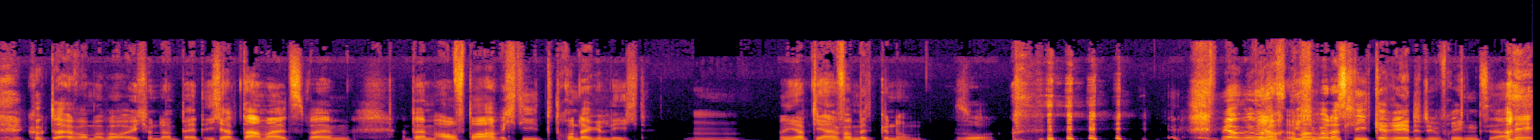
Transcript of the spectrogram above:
Guckt doch einfach mal bei euch unterm Bett. Ich habe damals beim, beim Aufbau habe ich die drunter gelegt. Mhm. Und ich habe die einfach mitgenommen. So. Wir haben immer auch noch nicht immer. über das Lied geredet übrigens, ja. Nee,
